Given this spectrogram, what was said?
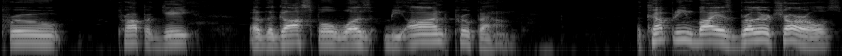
pro, propagate of the gospel was beyond profound. Accompanied by his brother Charles,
